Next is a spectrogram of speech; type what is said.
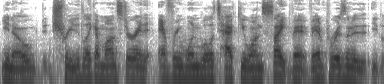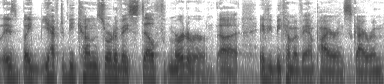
you know, treated like a monster, and everyone will attack you on sight. Va- vampirism is, is, like you have to become sort of a stealth murderer uh, if you become a vampire in Skyrim.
